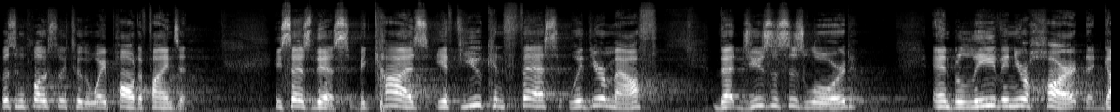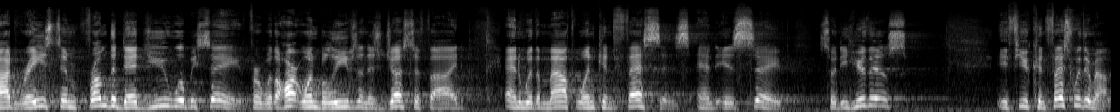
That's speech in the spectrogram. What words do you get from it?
Listen closely to the way Paul defines it. He says this Because if you confess with your mouth that Jesus is Lord, and believe in your heart that God raised him from the dead, you will be saved. For with the heart one believes and is justified, and with the mouth one confesses and is saved. So, do you hear this? If you confess with your mouth,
